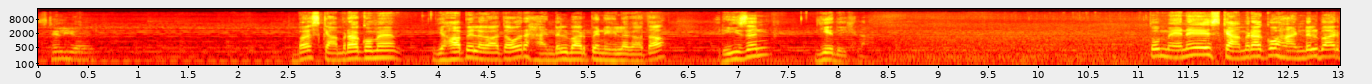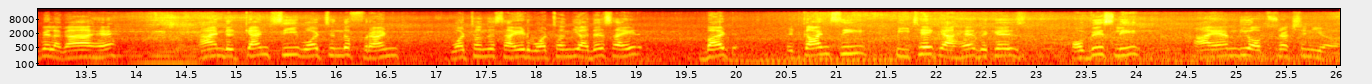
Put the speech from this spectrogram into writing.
Still here. बस कैमरा को मैं यहाँ पे लगाता और हैंडल बार पे नहीं लगाता रीज़न ये देखना तो मैंने इस कैमरा को हैंडल बार पे लगाया है and it can see what's in the front what's on the side what's on the other side but it can't see पीछे क्या है because obviously I am the obstruction here.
